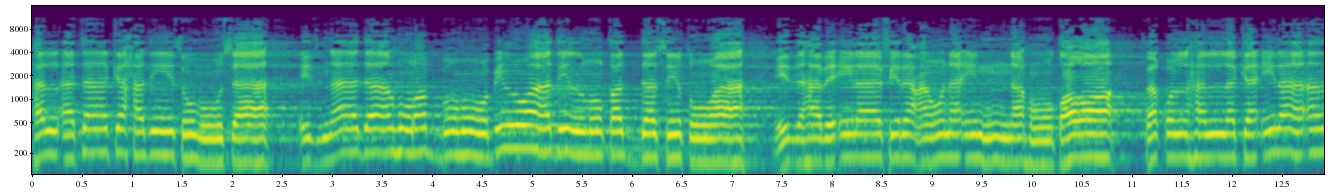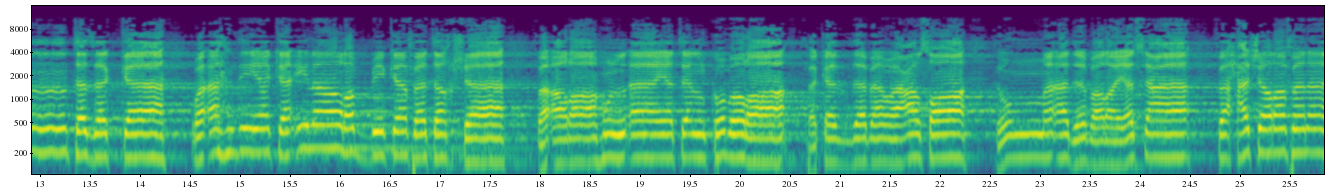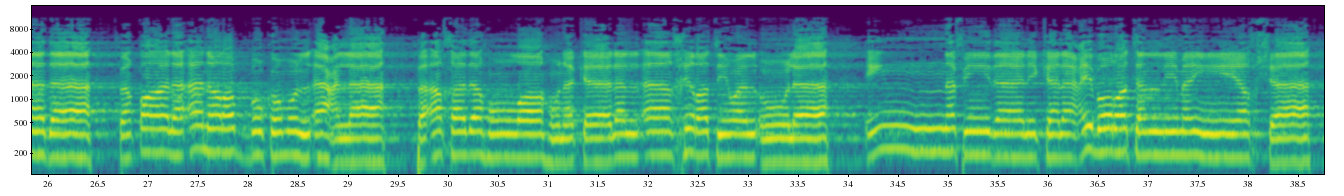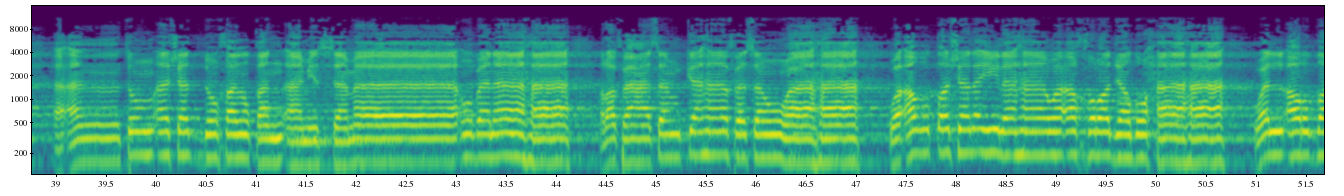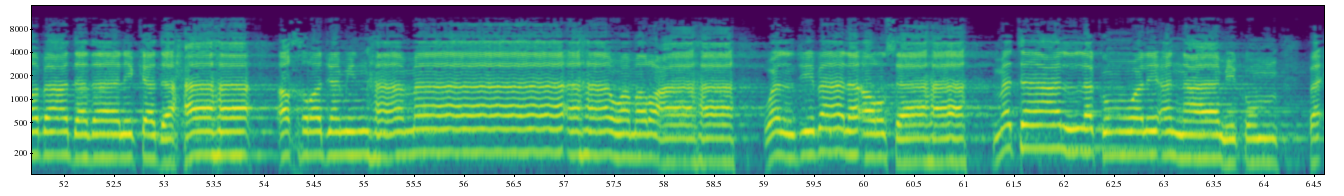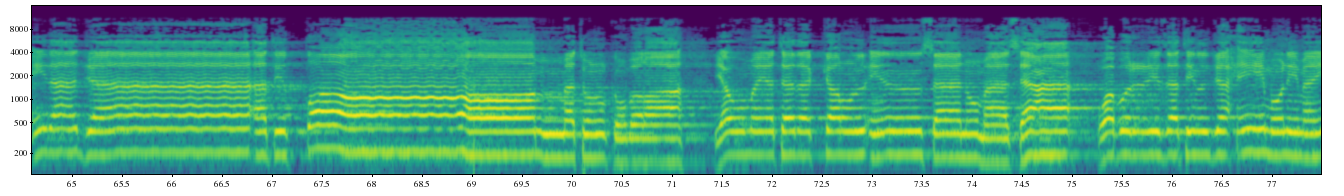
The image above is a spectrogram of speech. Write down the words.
هل أتاك حديث موسى؟ إذ ناداه ربه بالواد المقدس طوى. اذهب إلى فرعون إنه طغى. فقل هل لك إلى أن تزكى؟ وأهديك إلى ربك فتخشى. فأراه الآية الكبرى. فكذب وعصى. ثم أدبر يسعى. فحشر فنادى. فقال أنا ربكم الأعلى. فأخذه الله نكال الآخرة والأولى. إن في ذلك لعبرة لمن يخشى. أأنتم أشد خلقا أم السماء بناها؟ رفع سمكها فسواها وأغطش ليلها وأخرج ضحاها والأرض بعد ذلك دحاها أخرج منها ماءها ومرعاها والجبال أرساها متاعا لكم ولأنعامكم. فإذا جاءت الطامة الكبرى يوم يتذكر الإنسان ما سعى وبرزت الجحيم لمن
